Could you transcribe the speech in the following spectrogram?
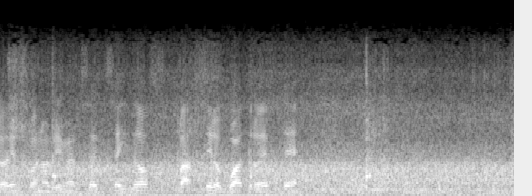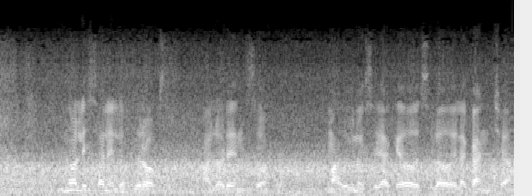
Lorenzo ganó el primer set 6-2, va 0-4 este. No le salen los drops a Lorenzo. Más de uno se le ha quedado de su lado de la cancha.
